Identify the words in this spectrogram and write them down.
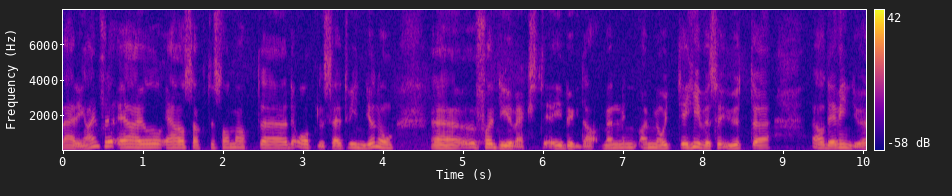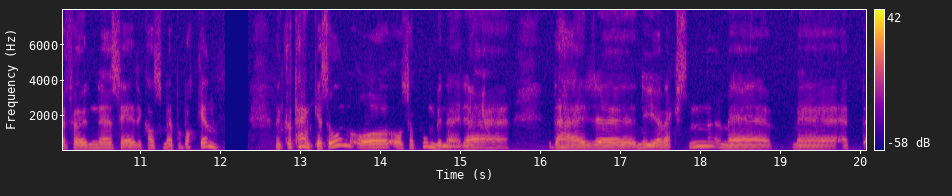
næringene. For jeg har jo jeg har sagt det sånn at uh, det åpner seg et vindu nå uh, for ny vekst i bygda. Men man må ikke hive seg ut uh, av det vinduet før en ser hva som er på bakken. En kan tenke seg om og også kombinere det her nye veksten med med et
